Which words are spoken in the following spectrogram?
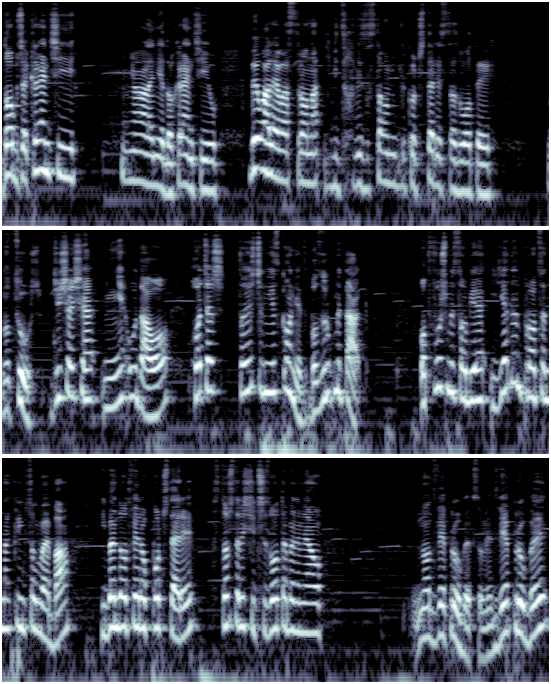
Dobrze kręci, no ale nie dokręcił. Była lewa strona i widzowie zostało mi tylko 400 zł. No cóż, dzisiaj się nie udało, chociaż to jeszcze nie jest koniec, bo zróbmy tak. Otwórzmy sobie 1% na Crimson Weba i będę otwierał po 4. 143 zł będę miał no dwie próby w sumie, dwie próby,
